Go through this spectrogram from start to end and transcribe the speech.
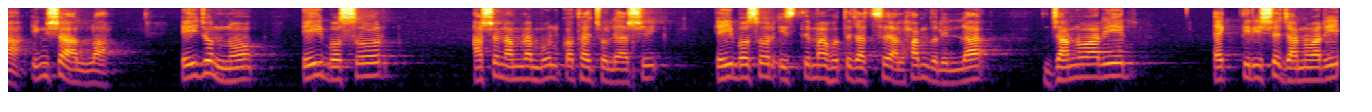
না ইনশা আল্লাহ এই জন্য এই বছর, আসেন আমরা মূল কথায় চলে আসি, এই বছর ইস্তেমা হতে যাচ্ছে আলহামদুলিল্লাহ জানুয়ারির একত্রিশে জানুয়ারি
